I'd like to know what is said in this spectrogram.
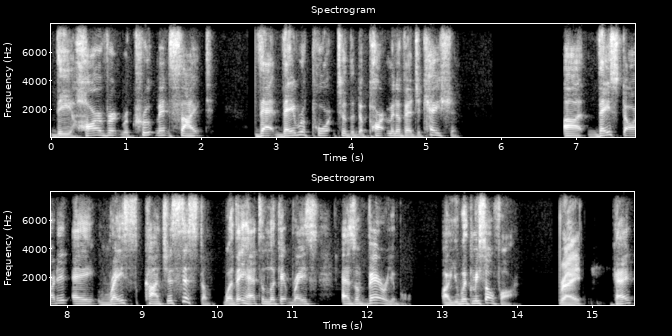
the Harvard recruitment site that they report to the Department of Education. Uh, they started a race conscious system where they had to look at race as a variable. Are you with me so far? Right. Okay.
